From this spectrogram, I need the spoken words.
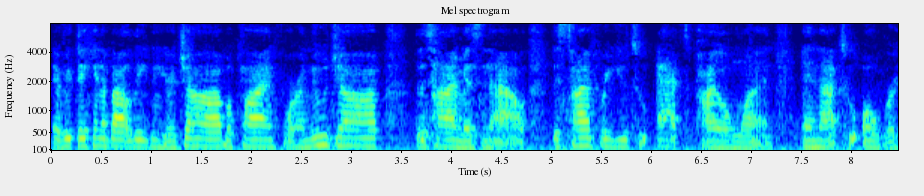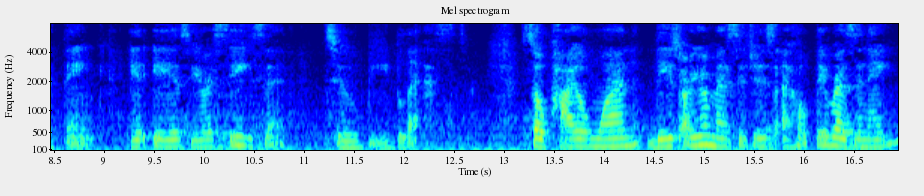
If you're thinking about leaving your job, applying for a new job, the time is now. It's time for you to act pile one and not to overthink. It is your season to be blessed. So pile one, these are your messages. I hope they resonate.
